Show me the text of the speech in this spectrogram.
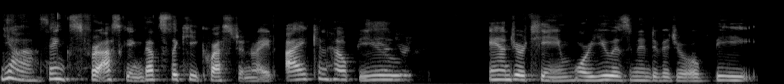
Yeah, thanks for asking. That's the key question, right? I can help you and your team, or you as an individual, be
